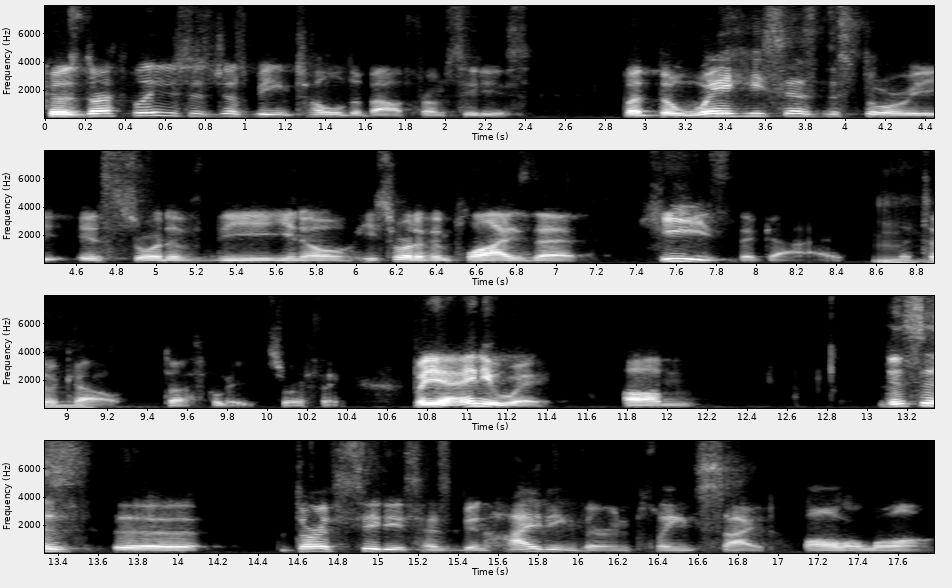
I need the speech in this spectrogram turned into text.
Because Darth Plagueis is just being told about from Sidious. But the way he says the story is sort of the, you know, he sort of implies that he's the guy that took Mhm. out Darth Plagueis, sort of thing. But yeah, anyway, um, this is uh, Darth Sidious has been hiding there in plain sight all along,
